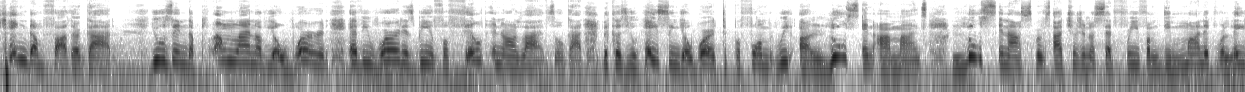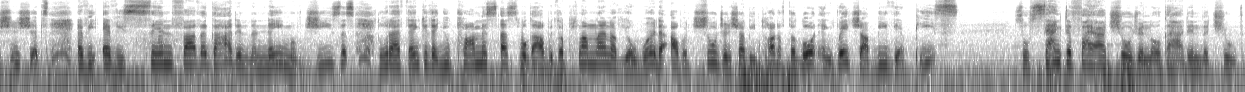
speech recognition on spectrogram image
kingdom, Father God, using the plumb line of your word. Every word is being fulfilled in our lives, oh God, because you hasten your word to perform it. We are loose in our minds, loose in our spirits. Children are set free from demonic relationships, every every sin, Father God, in the name of Jesus. Lord, I thank you that you promise us, oh God, with the plumb line of your word that our children shall be taught of the Lord and great shall be their peace. So sanctify our children, oh God, in the truth.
